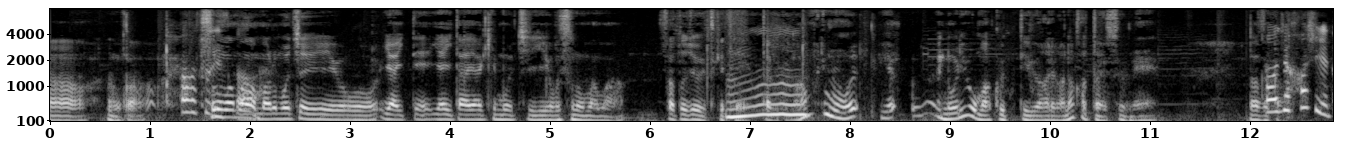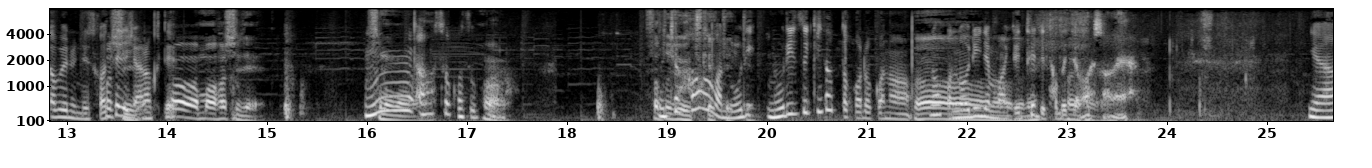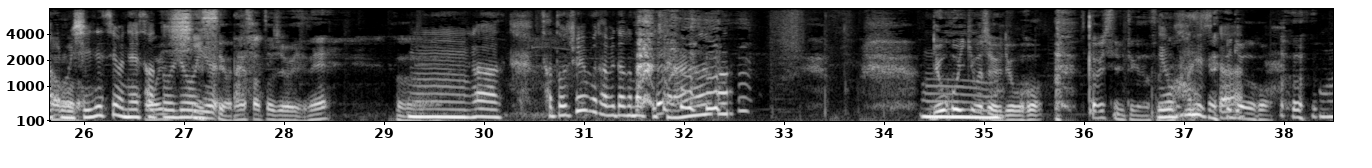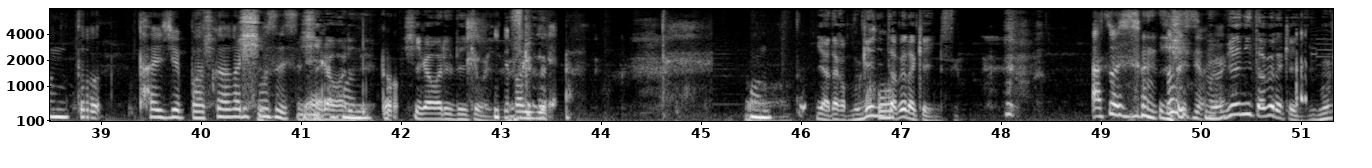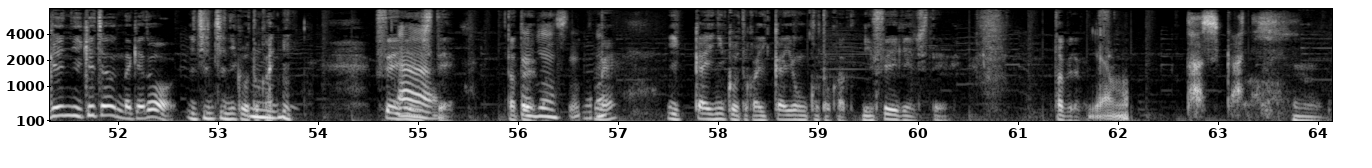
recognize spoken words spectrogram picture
なんか、あ、そのままま丸餅を焼いて、焼いた焼き餅をそのまま、砂糖醤油つけて食べてあんまりもう、いや、海苔を巻くっていうあれはなかったですよね。なぜかあ、じゃあ箸で食べるんですか？箸手でじゃなくて。ああ、まあ箸で。うそのままーん、あ、そっかそっか。は砂糖うち醤油つけて。母が海苔、海苔好きだったからかな。なんかー海苔で巻いて手で食べてましたね。いや美味しいですよね、砂糖醤美味しいっす油。よね、砂糖醤油ね。ううーん、あー砂糖醤油も食べたくなってきたな 両方行きましょうよ、ん両方。試してみてください。両方ですか？両方。ほんと、体重爆上がりコースですね。日日替わりで。日替わりで行けばいい日んですか替わりで。うんほんと。いや、だから無限に食べなきゃいいんですよ。あ、そうです、そうですそうですよ無ね。限に食べなきゃいいんです。無限にいけちゃうんだけど、1日2個とかに制限して、例制え限してね。ばね、1回2個とか1回4個とかに制限して食べればいい。いや、もう、確かに。うん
